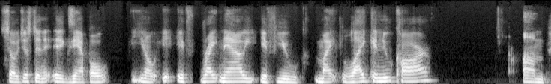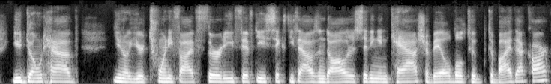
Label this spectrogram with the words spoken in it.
So, just an example, you know, if right now, if you might like a new car, um, you don't have you know your 25 30 50 60000 dollars sitting in cash available to to buy that car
